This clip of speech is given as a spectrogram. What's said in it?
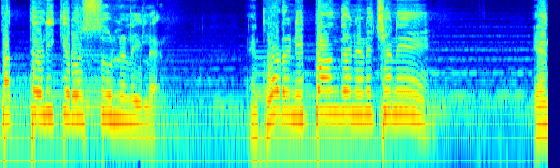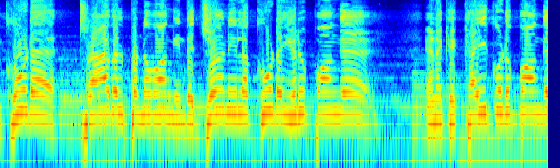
தத்தளிக்கிற சூழ்நிலையில் என் கூட நிற்பாங்க நினைச்சனே. என் கூட டிராவல் பண்ணுவாங்க இந்த ஜேர்னியில் கூட இருப்பாங்க. எனக்கு கை கொடுப்பாங்க.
